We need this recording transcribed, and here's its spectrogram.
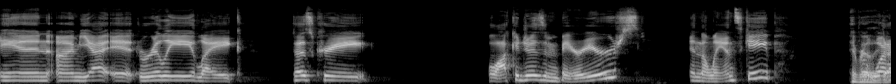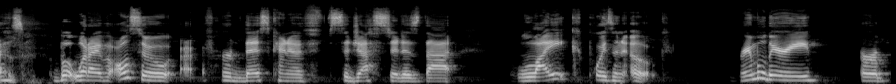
and um, yet it really like does create blockages and barriers in the landscape. It really what I- does. But what I've also uh, heard this kind of suggested is that, like poison oak, brambleberry or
